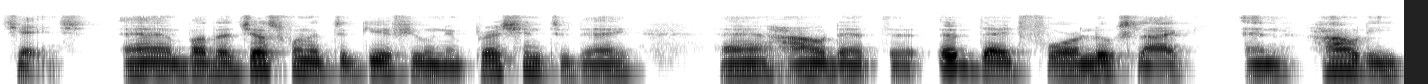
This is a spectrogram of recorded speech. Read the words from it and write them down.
change. Uh, but I just wanted to give you an impression today uh, how that uh, update 4 looks like and how the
